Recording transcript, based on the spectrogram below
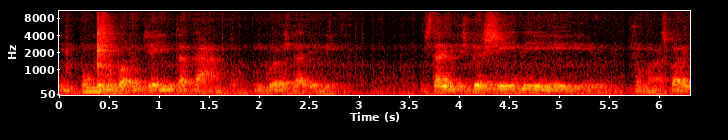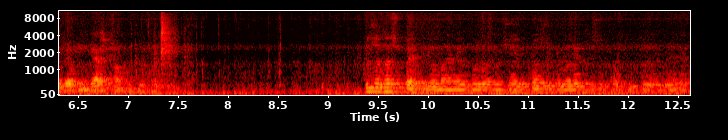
il pubblico proprio ti aiuta tanto in quello stadio lì. Gli stadi dispersivi, insomma, la squadra che gioca in casa sono più fatica. Cosa ti aspetti domani dal Bologna? Cioè le cose che volete soprattutto vedere?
